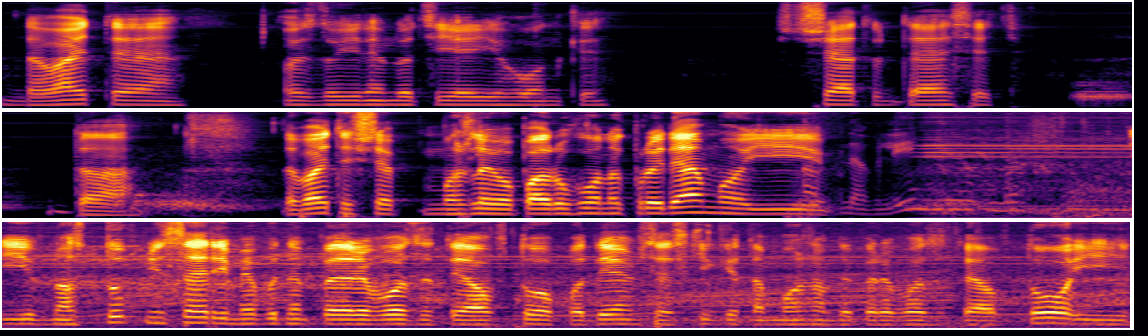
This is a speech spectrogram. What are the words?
Давайте ось доїдемо до цієї гонки. Ще тут 10. Да. Давайте ще, можливо, пару гонок пройдемо і. І в наступній серії ми будемо перевозити авто. Подивимося, скільки там можна буде перевозити авто і.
